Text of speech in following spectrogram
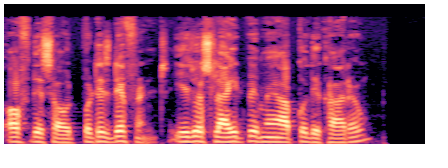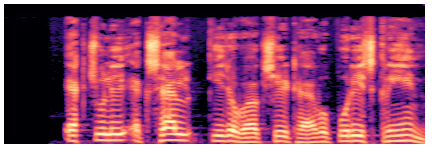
of this output is different یہ جو سلائڈ پہ میں آپ کو دکھا رہا ہوں ایکچولی ایکسل کی جو ورک شیٹ ہے، وہ پوری اسکرین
